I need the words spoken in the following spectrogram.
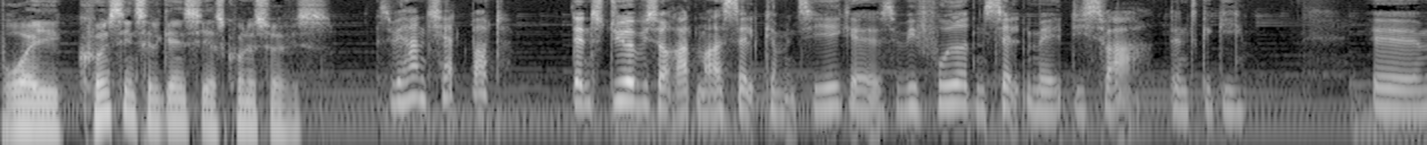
Bruger I kunstig intelligens i jeres kundeservice? Så vi har en chatbot. Den styrer vi så ret meget selv, kan man sige. Ikke? Så vi fodrer den selv med de svar, den skal give. Øhm,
